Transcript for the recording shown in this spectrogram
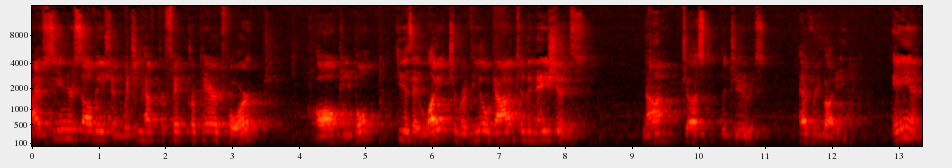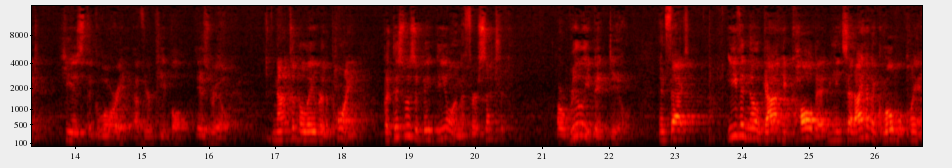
I have seen your salvation, which you have prepared for all people. He is a light to reveal God to the nations, not just the Jews, everybody. And he is the glory of your people, Israel. Not to belabor the point, but this was a big deal in the first century. A really big deal. In fact, even though God had called it and He said, I have a global plan,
